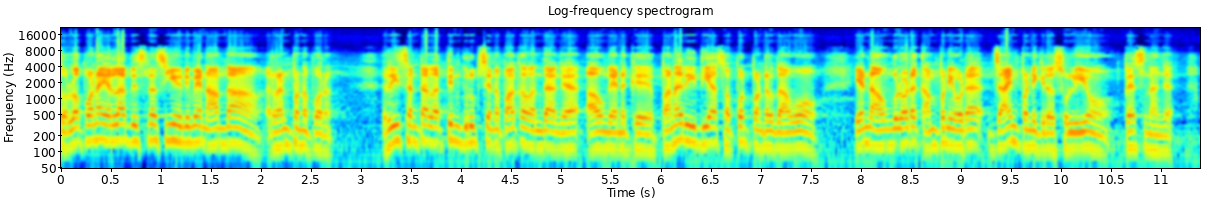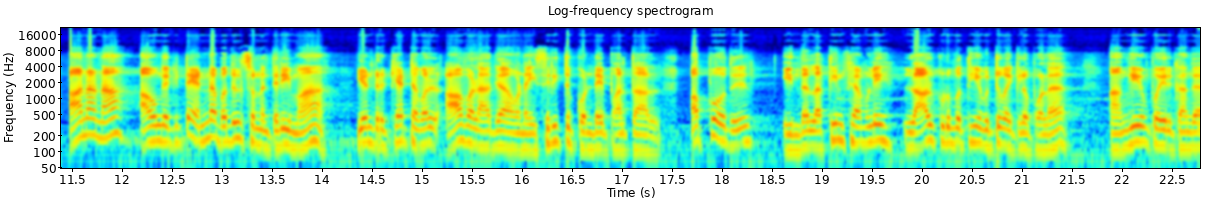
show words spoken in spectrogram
சொல்லப்போனால் எல்லா பிஸ்னஸையும் இனிமேல் நான் தான் ரன் பண்ண போகிறேன் ரீசெண்டாக லத்தீன் குரூப்ஸ் என்னை பார்க்க வந்தாங்க. அவங்க எனக்கு பண ரீதியாக சப்போர்ட் பண்ணுறதாவும் என்னை அவங்களோட கம்பெனியோட ஜாயின் பண்ணிக்கிற சொல்லியும் பேசினாங்க. ஆனால் நான் அவங்க கிட்ட என்ன பதில் சொன்னேன் தெரியுமா? என்று கேட்டவள் ஆவலாக அவனை சிரித்து கொண்டே பார்த்தாள். அப்போது இந்த லத்தீன் ஃபேமிலி லால் குடும்பத்தையும் விட்டு வைக்கல போல அங்கேயும் போயிருக்காங்க.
